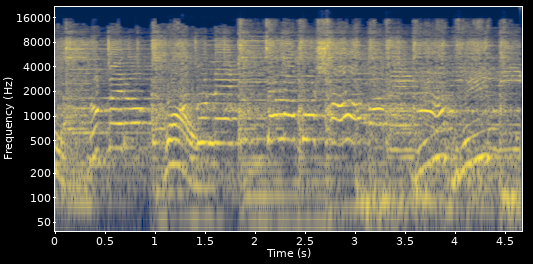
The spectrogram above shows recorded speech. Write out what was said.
করো রূপের আগুনে জ্বালাবো সব আমি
